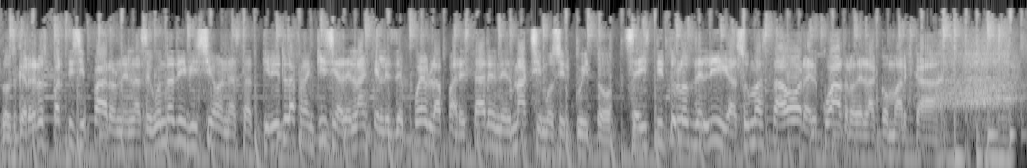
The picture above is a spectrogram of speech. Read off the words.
Los guerreros participaron en la segunda división hasta adquirir la franquicia del Ángeles de Puebla para estar en el máximo circuito. Seis títulos de liga suma hasta ahora el cuadro de la comarca.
